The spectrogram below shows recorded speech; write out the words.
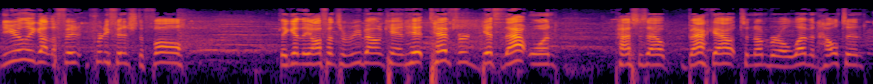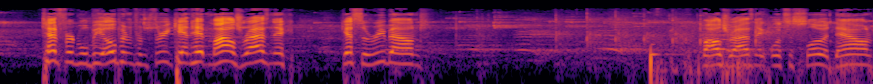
Nearly got the pretty finish to fall. They get the offensive rebound, can't hit. Tedford gets that one. Passes out back out to number 11, Helton. Tedford will be open from three, can't hit. Miles Rasnick gets the rebound. Miles Rasnick looks to slow it down,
